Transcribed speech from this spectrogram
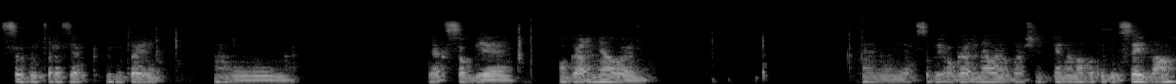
sobie teraz jak tutaj ym, jak sobie ogarniałem ym, jak sobie ogarniałem właśnie tutaj na nowo tego save'a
